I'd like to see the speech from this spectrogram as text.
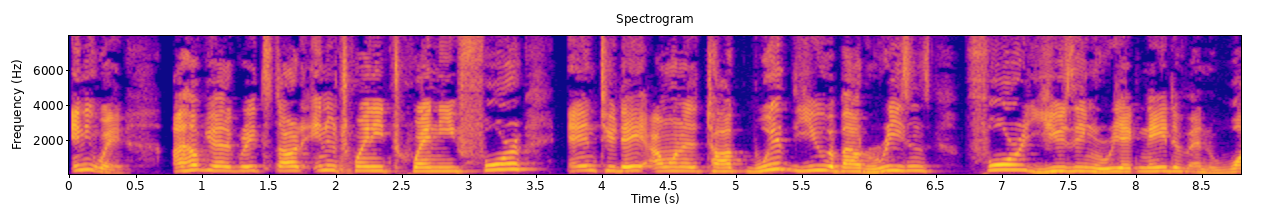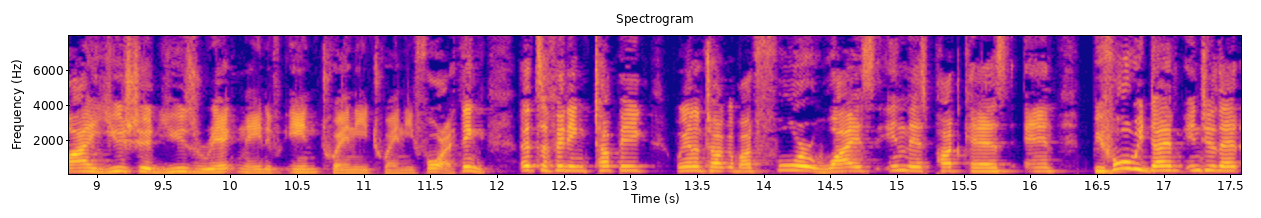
Anyway, I hope you had a great start into 2024. And today I want to talk with you about reasons for using React Native and why you should use React Native in 2024. I think that's a fitting topic. We're going to talk about four whys in this podcast. And before we dive into that,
